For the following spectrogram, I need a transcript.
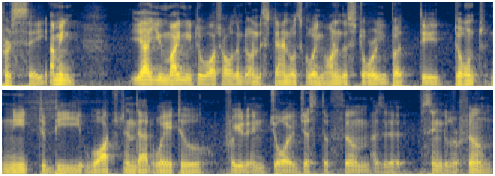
per se. I mean, yeah, you might need to watch all of them to understand what's going on in the story, but they don't need to be watched in that way to for you to enjoy just the film as a singular film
